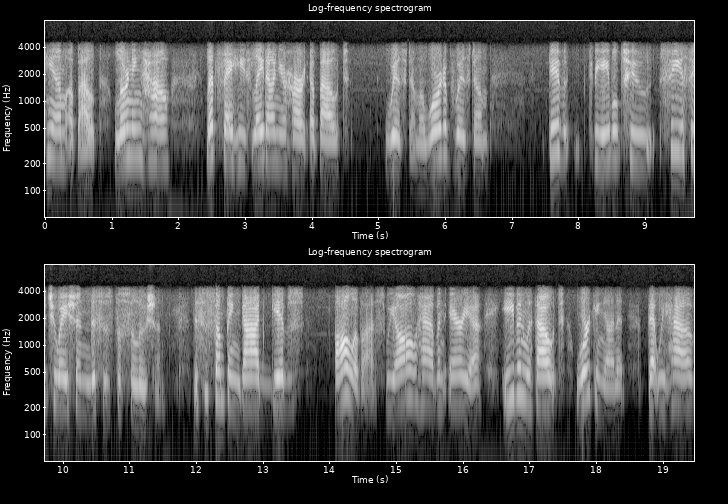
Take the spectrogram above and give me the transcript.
him about learning how, let's say he's laid on your heart about wisdom, a word of wisdom, give to be able to see a situation, this is the solution. This is something God gives all of us. We all have an area, even without working on it, that we have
